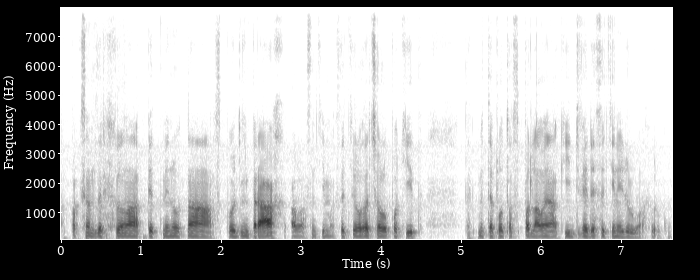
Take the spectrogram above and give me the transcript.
a pak jsem zrychlil na 5 minut na spodní práh a vlastně tím, jak se tělo začalo potit, tak mi teplota spadla o nějaký dvě desetiny dolů na chvilku.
